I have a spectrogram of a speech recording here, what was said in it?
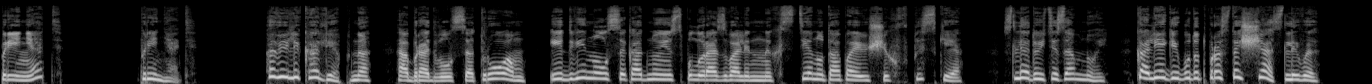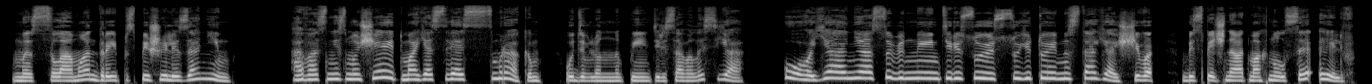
Принять? Принять. «Великолепно!» — обрадовался Троам и двинулся к одной из полуразваленных стен, утопающих в песке. Следуйте за мной. Коллеги будут просто счастливы». Мы с Саламандрой поспешили за ним. «А вас не смущает моя связь с мраком?» — удивленно поинтересовалась я. «О, я не особенно интересуюсь суетой настоящего», — беспечно отмахнулся эльф.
